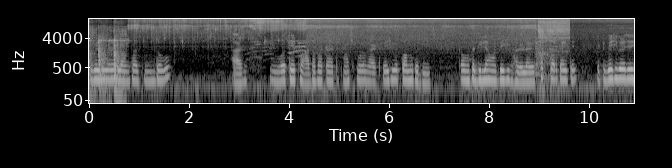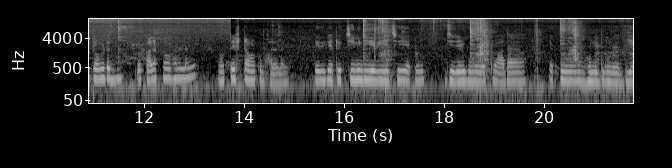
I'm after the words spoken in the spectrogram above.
করে লঙ্কা দেবো। আর ওতে একটু আদা বাটা একটু পাঁচ ফোড়ন আর একটু বেশি করে টমেটো দিয়েছি। টমেটো দিলে আমার বেশি ভালো লাগে। সব তরকারিতে একটু বেশি করে যদি টমেটো দিই ওর কালারটাও ভালো লাগে ওর টেস্টটা আমার খুব ভালো লাগে। এদিকে একটু চিনি দিয়ে দিয়েছি একটু জিরের গুঁড়ো একটু আদা একটু হলুদ গুঁড়ো দিয়ে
